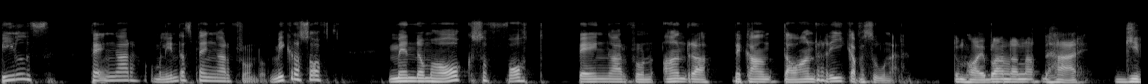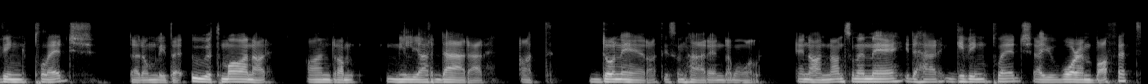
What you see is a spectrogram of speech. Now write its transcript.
Bills pengar och Melindas pengar från Microsoft, men de har också fått pengar från andra bekanta och andra rika personer. De har ju bland annat det här Giving Pledge, där de lite utmanar andra miljardärer att donera till sådana här ändamål. En annan som är med i det här Giving Pledge är ju Warren Buffett.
